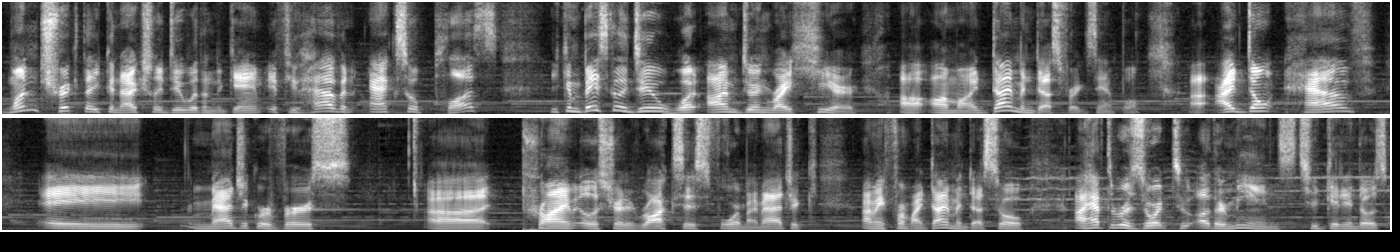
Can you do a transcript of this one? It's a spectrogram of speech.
One trick that you can actually do within the game, if you have an Axo Plus, you can basically do what I'm doing right here uh, on my diamond dust, for example. Uh, I don't have a magic reverse uh, prime illustrated Roxas for my magic, I mean for my diamond dust, so I have to resort to other means to getting those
